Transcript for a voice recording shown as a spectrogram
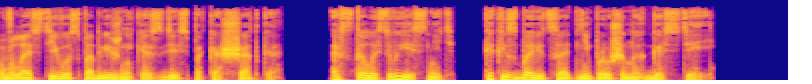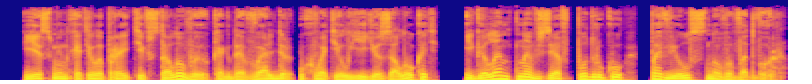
Власть его сподвижника здесь пока шатка. Осталось выяснить, как избавиться от непрошенных гостей. Ясмин хотела пройти в столовую, когда Вальдер ухватил ее за локоть и, галантно взяв под руку, повел снова во двор.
